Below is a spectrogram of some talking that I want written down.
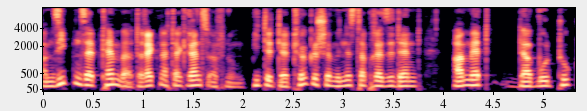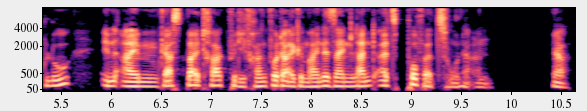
Am 7. September, direkt nach der Grenzöffnung, bietet der türkische Ministerpräsident Ahmet Davutoglu in einem Gastbeitrag für die Frankfurter Allgemeine sein Land als Pufferzone an. Ja.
